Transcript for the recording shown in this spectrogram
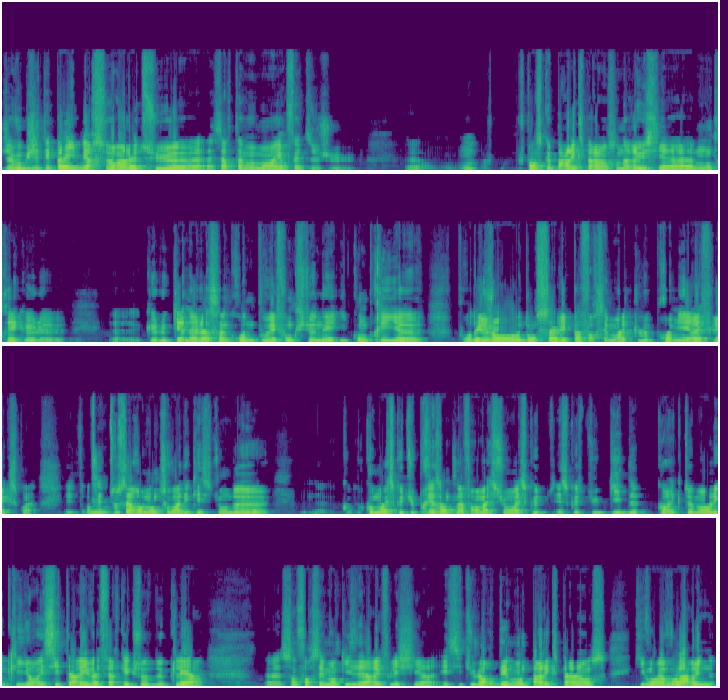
j'avoue que j'étais pas hyper serein là-dessus euh, à certains moments, et en fait, je euh, je pense que par l'expérience, on a réussi à, montrer que le, euh, que le canal asynchrone pouvait fonctionner, y compris euh, pour des gens dont ça allait pas forcément être le premier réflexe. Quoi. en fait, mmh. tout ça remonte souvent à des questions de comment est-ce que tu présentes l'information, est-ce que, est que tu guides correctement les clients, et si tu arrives à faire quelque chose de clair sans forcément qu'ils aient à réfléchir, et si tu leur démontres par l'expérience qu'ils vont avoir une,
